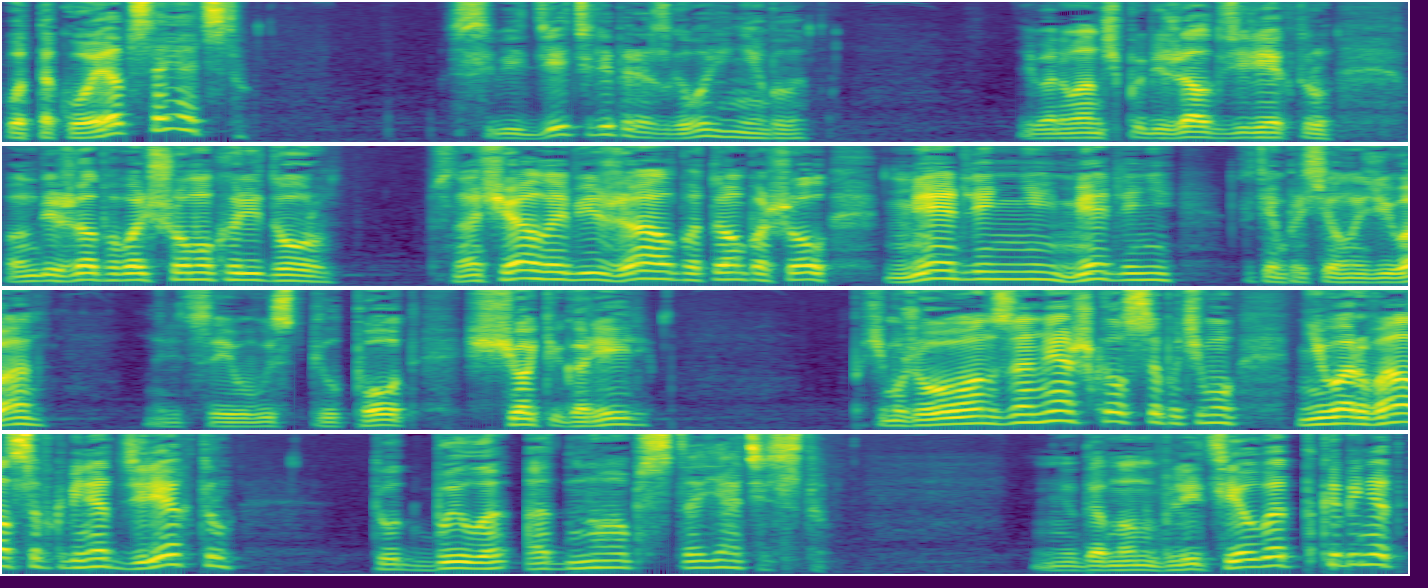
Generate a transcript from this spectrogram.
Вот такое обстоятельство. Свидетелей при разговоре не было. Иван Иванович побежал к директору. Он бежал по большому коридору. Сначала бежал, потом пошел медленнее, медленнее, затем присел на диван. На лице его выступил пот, щеки горели. Почему же он замешкался, почему не ворвался в кабинет директору? Тут было одно обстоятельство. Недавно он влетел в этот кабинет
